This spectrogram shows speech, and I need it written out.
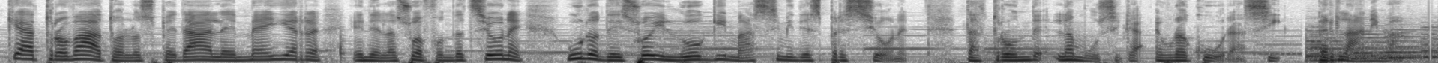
che ha trovato all'ospedale Meyer e nella sua fondazione uno dei suoi luoghi massimi di espressione. D'altronde la musica è una cura, sì, per l'anima.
